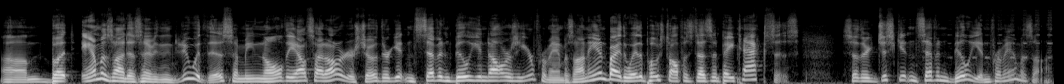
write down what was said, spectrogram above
Um, but Amazon doesn't have anything to do with this. I mean, all the outside auditors show they're getting seven billion dollars a year from Amazon, and by the way, the post office doesn't pay taxes, so they're just getting seven billion from Amazon.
